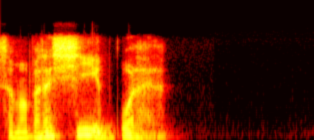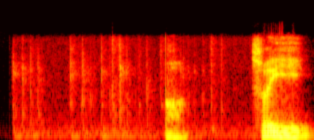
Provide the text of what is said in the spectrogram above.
什么把它吸引过来了？哦，所以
